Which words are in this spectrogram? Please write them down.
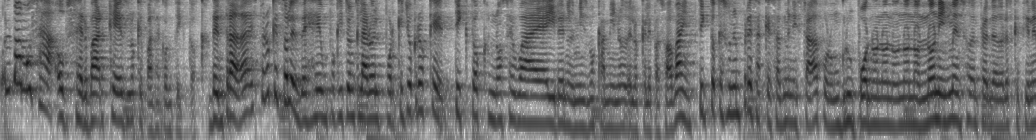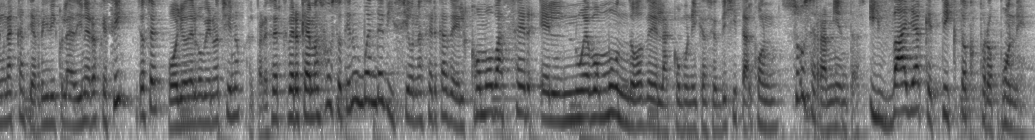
volvamos a observar qué es lo que pasa con TikTok. De entrada, espero que esto les deje un poquito en claro el por qué yo creo que TikTok no se va a ir en el mismo camino de lo que le pasó a Vine. TikTok es una empresa que es administrada por un grupo no, no, no, no, no, no inmenso de emprendedores que tienen una cantidad ridícula de dinero que sí, yo sé, pollo del gobierno chino al parecer, pero que además justo tiene un buen de visión acerca de cómo va a ser el nuevo mundo de la comunicación digital con sus herramientas. Y vaya que TikTok propone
